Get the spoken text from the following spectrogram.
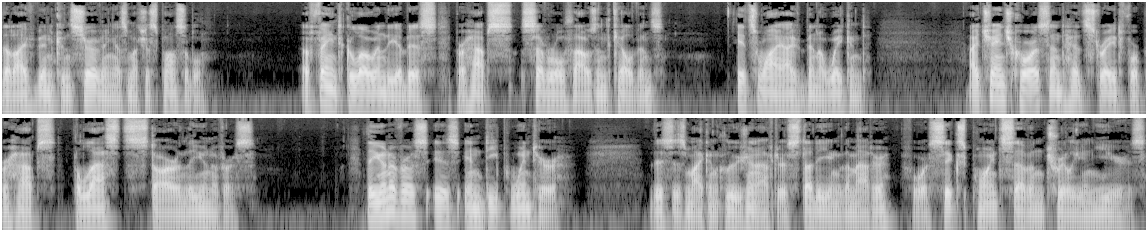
that I've been conserving as much as possible. A faint glow in the abyss, perhaps several thousand kelvins. It's why I've been awakened. I change course and head straight for perhaps the last star in the universe. The universe is in deep winter. This is my conclusion after studying the matter for 6.7 trillion years.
